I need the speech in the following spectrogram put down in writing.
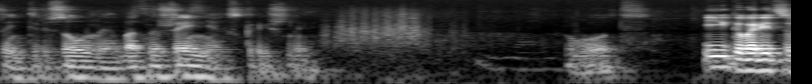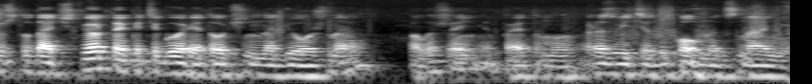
заинтересованные в отношениях с Кришной. Вот. И говорится, что да, четвертая категория это очень надежное положение, поэтому развитие духовных знаний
